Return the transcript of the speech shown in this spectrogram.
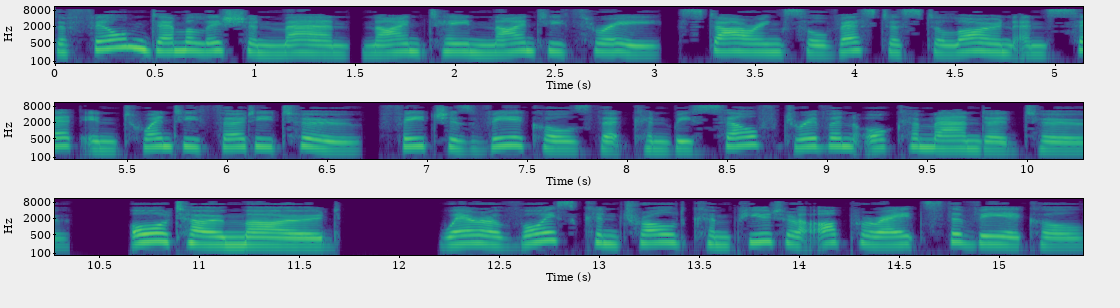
The film Demolition Man 1993, starring Sylvester Stallone and set in 2032, features vehicles that can be self-driven or commanded to auto mode where a voice-controlled computer operates the vehicle.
